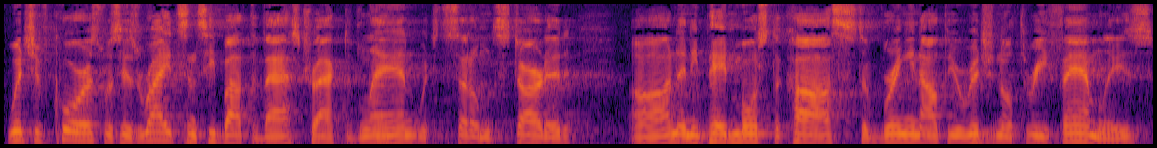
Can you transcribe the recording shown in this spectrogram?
which of course was his right since he bought the vast tract of land which the settlement started on, and he paid most of the cost of bringing out the original three families.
